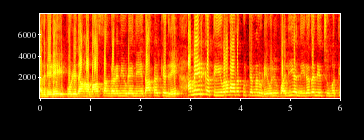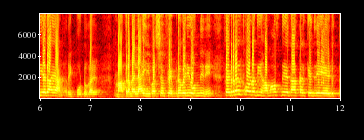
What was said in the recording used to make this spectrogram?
അതിനിടെ ഇപ്പോഴിതാ ഹമാസ് സംഘടനയുടെ നേതാക്കൾക്കെതിരെ അമേരിക്ക തീവ്രവാദ കുറ്റങ്ങളുടെ ഒരു വലിയ നിര തന്നെ ചുമത്തിയതായാണ് റിപ്പോർട്ടുകൾ. മാത്രമല്ല ഈ വർഷം ഫെബ്രുവരി ഒന്നിന് ഫെഡറൽ കോടതി ഹമാസ് നേതാക്കൾക്കെതിരെ എടുത്ത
